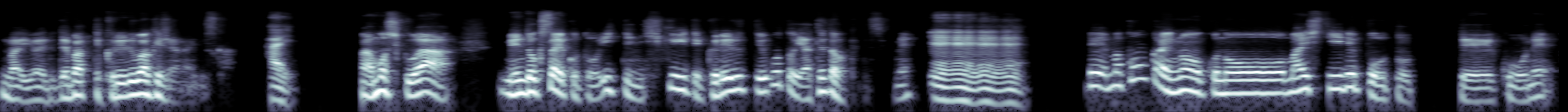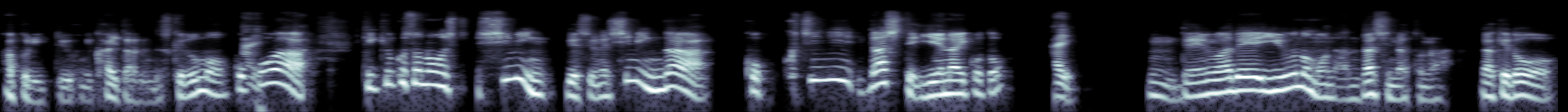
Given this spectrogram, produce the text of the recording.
まあ、いわゆる出張ってくれるわけじゃないですか。はい。まあ、もしくは、めんどくさいことを一手に引き受けてくれるっていうことをやってたわけですよね。えええで、まあ、今回のこのマイシティレポートって、こうね、アプリっていうふうに書いてあるんですけども、ここは結局その市民ですよね、市民がこう口に出して言えないこと、はいうん、電話で言うのもなんだしなとな、だけど、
